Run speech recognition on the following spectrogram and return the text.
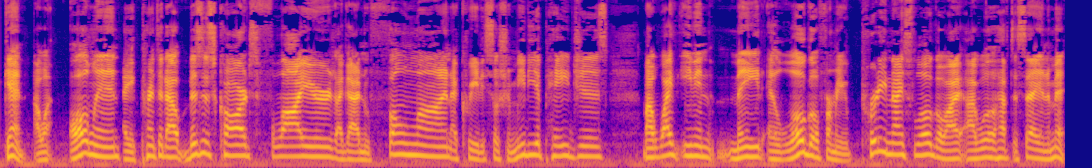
Again, I went all in. I printed out business cards, flyers. I got a new phone line. I created social media pages. My wife even made a logo for me. Pretty nice logo, I, I will have to say in a minute.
